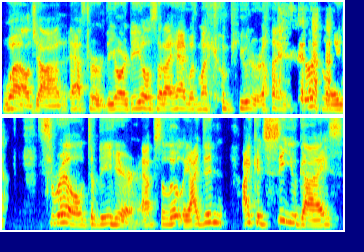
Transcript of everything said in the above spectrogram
Well, John, after the ordeals that I had with my computer, I'm certainly thrilled to be here. Absolutely. I didn't, I could see you guys.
